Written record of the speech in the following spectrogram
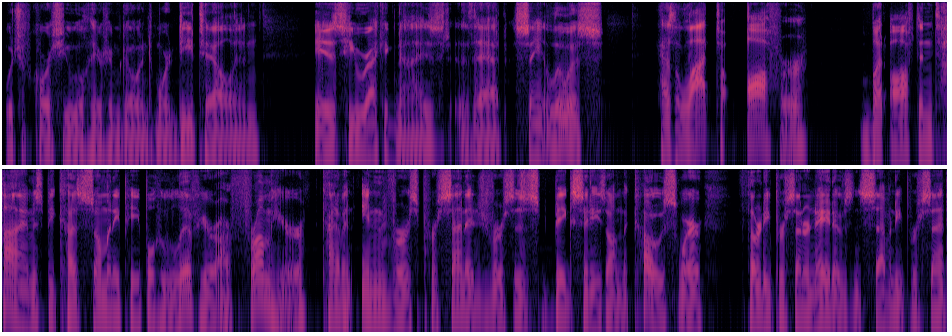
which of course you will hear him go into more detail in, is he recognized that St. Louis has a lot to offer but oftentimes, because so many people who live here are from here, kind of an inverse percentage versus big cities on the coast where 30% are natives and 70%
